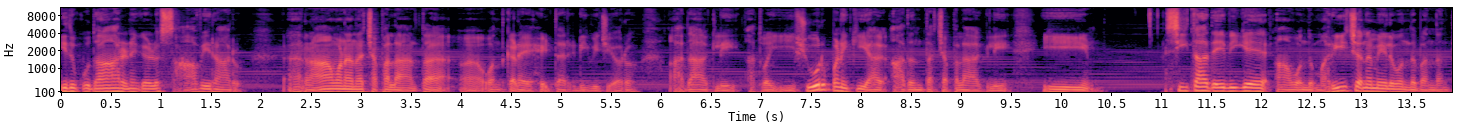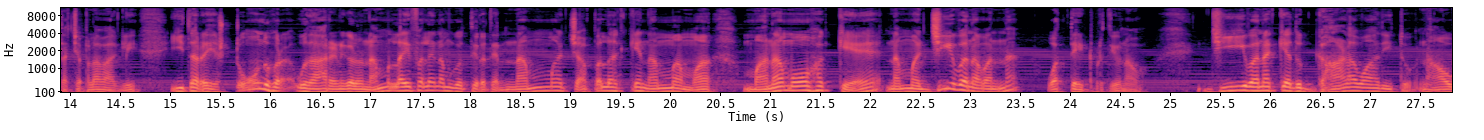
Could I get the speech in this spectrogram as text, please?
ಇದಕ್ಕೆ ಉದಾಹರಣೆಗಳು ಸಾವಿರಾರು. ರಾವಣನ ಚಪಲ ಅಂತ ಒಂದು ಕಡೆ ಹೇಳ್ತಾರೆ ಡಿ ವಿ ಜಿಯವರು. ಅದಾಗಲಿ, ಅಥವಾ ಈ ಶೂರ್ಪಣಿಕಿ ಆದಂಥ ಚಪಲ ಆಗಲಿ ಈ ಸೀತಾದೇವಿಗೆ ಆ ಒಂದು ಮರೀಚನ ಮೇಲೆ ಒಂದು ಬಂದಂಥ ಚಪಲವಾಗಲಿ, ಈ ಥರ ಎಷ್ಟೊಂದು ಹೊರ ಉದಾಹರಣೆಗಳು ನಮ್ಮ ಲೈಫಲ್ಲೇ ನಮ್ಗೆ ಗೊತ್ತಿರುತ್ತೆ. ನಮ್ಮ ಚಪಲಕ್ಕೆ, ನಮ್ಮ ಮ, ಮನಮೋಹಕ್ಕೆ, ನಮ್ಮ ಜೀವನವನ್ನು ಒತ್ತೆ ಇಟ್ಬಿಡ್ತೀವಿ ನಾವು. ಜೀವನಕ್ಕೆ ಅದು ಗಾಳವಾದೀತು. ನಾವು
